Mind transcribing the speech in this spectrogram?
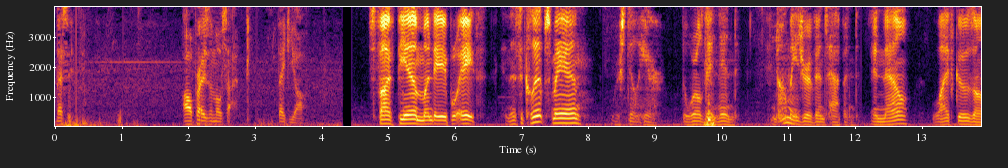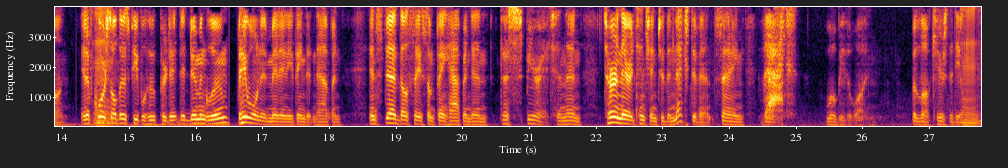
That's it. All praise the Most High. Thank you, y'all. It's 5 p.m. Monday, April 8th. And this eclipse, man, we're still here. The world didn't end. No major events happened. And now life goes on. And of course, mm-hmm. all those people who predicted doom and gloom, they won't admit anything didn't happen. Instead, they'll say something happened in the spirit and then turn their attention to the next event saying that will be the one. But look, here's the deal. Mm.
